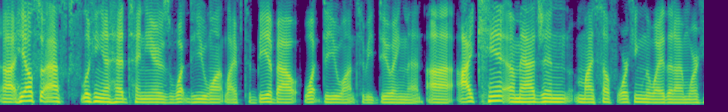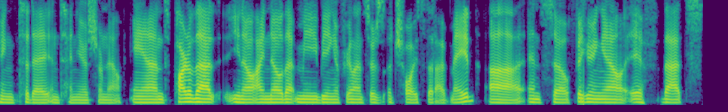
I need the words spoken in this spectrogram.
uh, he also asks, looking ahead 10 years, what do you want life to be about? What do you want to be doing then? Uh, I can't imagine myself working the way that I'm working today in 10 years from now. And part of that, you know, I know that me being a freelancer is a choice that I've made. Uh, and so figuring out if that's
